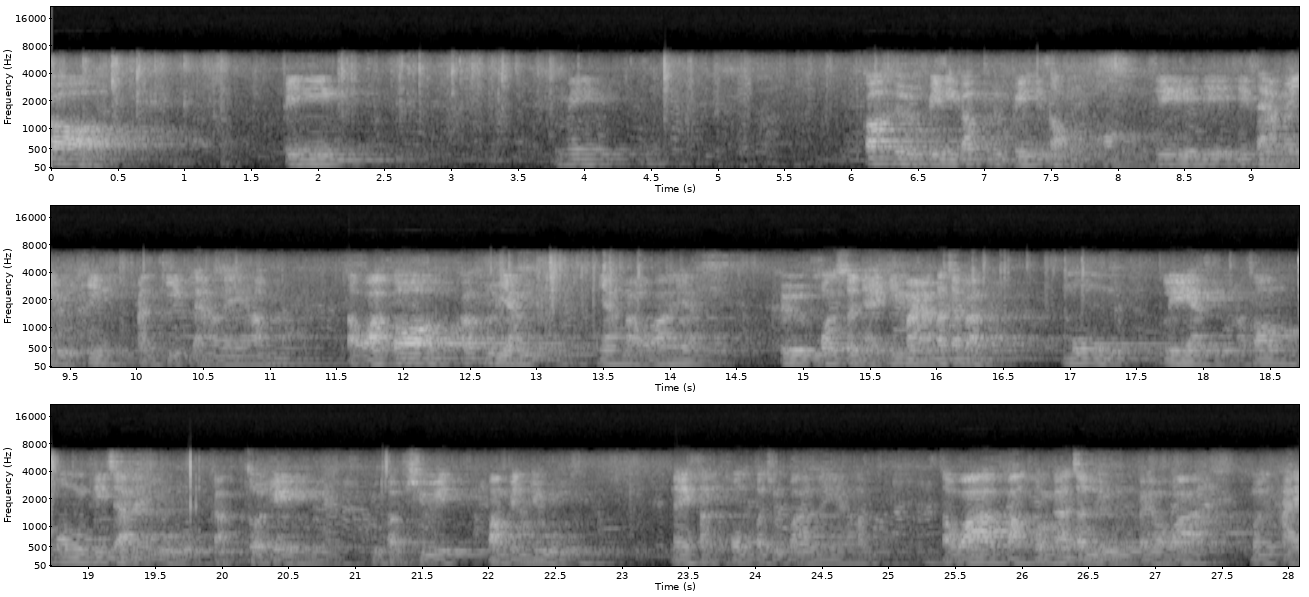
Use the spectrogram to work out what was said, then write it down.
ก็ปีนี้ไม่ก็คือปีนี้ก็คือปีที่สองของที่ที่ที่แซมมาอยู่ที่อังกฤษแล้วเลยครับ แต่ว่าก็ก็คือยังยังแบบว่ายังคือคนส่วนใหญ่ที่มาก็จะแบบมุ่งเรียนแล้วก็มุ่งที่จะอยู่กับตัวเองอยู่กับชีวิตความเป็นอยู่ในสังคมปัจจุบันอะไรเงี้ยครับ แต่ว่าบางคนก็อาจจะลืมไปว่าเมืองไทย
